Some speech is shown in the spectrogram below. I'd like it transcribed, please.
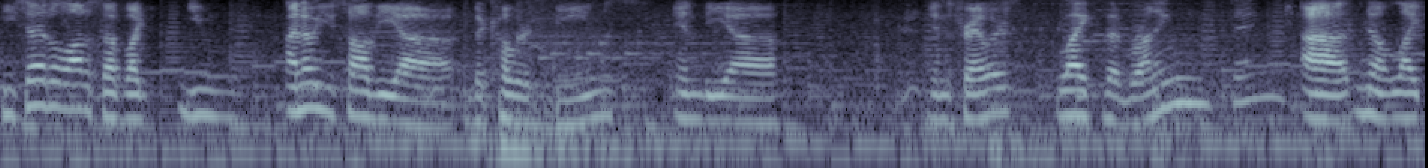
he said a lot of stuff like you. I know you saw the uh, the colored beams in the uh, in the trailers. Like the running thing? Uh, no, like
